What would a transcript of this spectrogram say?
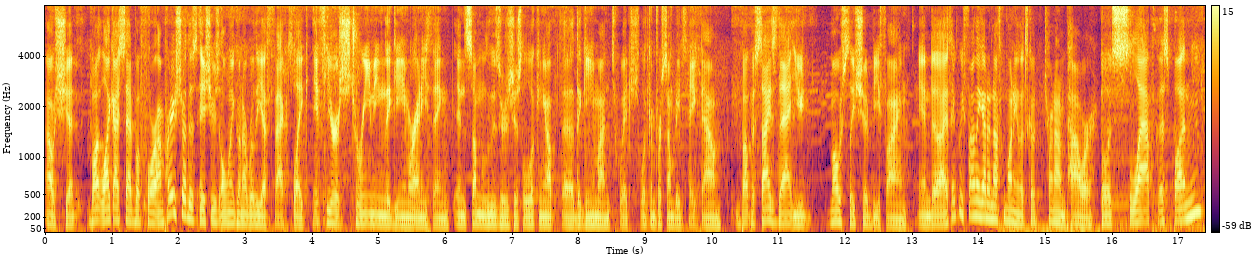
Oh, shit. But like I said before, I'm pretty sure this issue is only going to really affect, like, if you're streaming the game or anything, and some losers just looking up the, the game on Twitch, looking for somebody to take down. But besides that, you mostly should be fine. And uh, I think we finally got enough money. Let's go turn on power. So let's slap this button.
